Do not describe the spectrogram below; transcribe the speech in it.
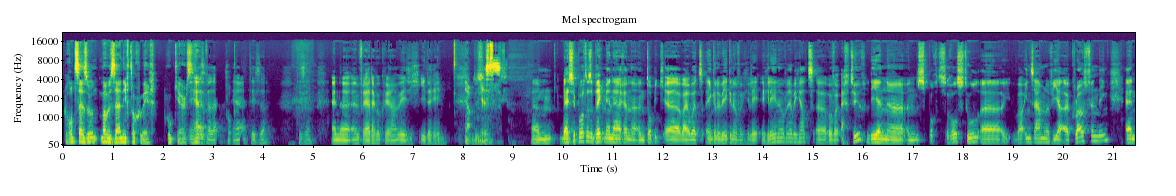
rotseizoen, maar we zijn hier toch weer. Who cares? Ja, Dus, voilà. top. Ja, het is dat. Het is dat. En, eh, en vrijdag ook weer aanwezig, iedereen. Ja. Dus, yes. Ehm, bij supporters brengt mij naar een, een topic eh, waar we het enkele weken over gele- geleden over hebben gehad. eh, over Arthur, die een, eh, een sportrolstoel wou inzamelen via crowdfunding. En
